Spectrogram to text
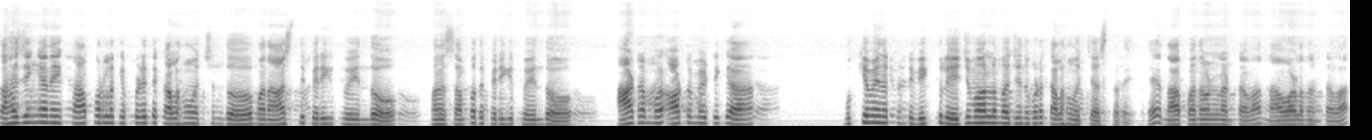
సహజంగానే కాపర్లకు ఎప్పుడైతే కలహం వచ్చిందో మన ఆస్తి పెరిగిపోయిందో మన సంపద పెరిగిపోయిందో ఆటో ఆటోమేటిక్గా ముఖ్యమైనటువంటి వ్యక్తులు యజమానుల మధ్యన కూడా కలహం వచ్చేస్తుంది. ఏ నా పని వాళ్ళని అంటావా? నా వాళ్ళని అంటావా?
